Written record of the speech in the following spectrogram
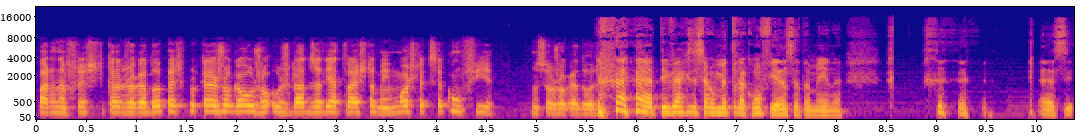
para na frente de cada jogador, pede para o cara jogar os dados ali atrás também, mostra que você confia nos seus jogadores. Teve esse argumento da confiança também, né? É, se,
